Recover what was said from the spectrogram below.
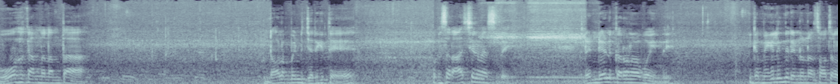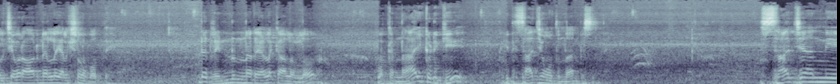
ఊహకి అందనంత డెవలప్మెంట్ జరిగితే ఒకసారి ఆశ్చర్యం వేస్తుంది. రెండేళ్ళు కరోనా పోయింది. ఇంకా మిగిలింది రెండున్నర సంవత్సరాలు చివరి ఆరు నెలల్లో ఎలక్షన్లో పోతుంది అంటే రెండున్నరేళ్ళ కాలంలో ఒక నాయకుడికి ఇది సాధ్యమవుతుందా అనిపిస్తుంది. సాధ్యాన్ని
